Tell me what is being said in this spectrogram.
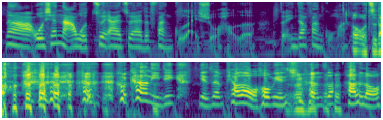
那我先拿我最爱最爱的范谷来说好了。对，你知道范谷吗？哦，我知道。我看到你已经眼神飘到我后面去了，说 “hello”，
